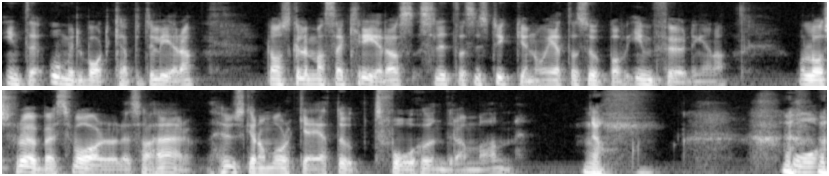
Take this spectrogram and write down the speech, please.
inte omedelbart kapitulerar. De skulle massakreras, slitas i stycken och ätas upp av infödingarna. Och Lars Fröberg svarade så här. Hur ska de orka äta upp 200 man? Ja. Och,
